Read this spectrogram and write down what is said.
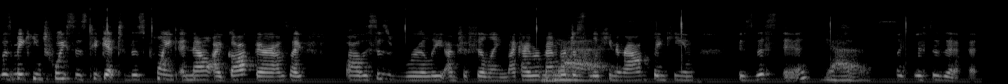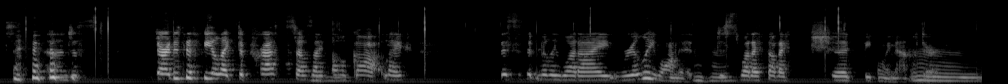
was making choices to get to this point and now I got there. I was like, wow, this is really unfulfilling. Like I remember yes. just looking around thinking, is this it? Yes. Like this is it. and just started to feel like depressed. I was like, oh mm-hmm. God, like this isn't really what I really wanted, mm-hmm. just what I thought I should be going after. Mm.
